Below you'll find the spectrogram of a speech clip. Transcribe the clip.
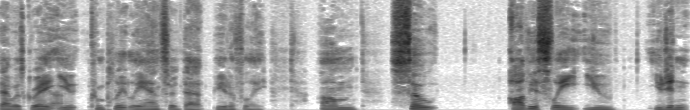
that was great. Yeah. You completely answered that beautifully. Um, so obviously, you you didn't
